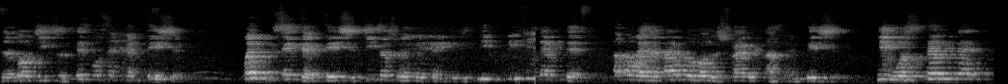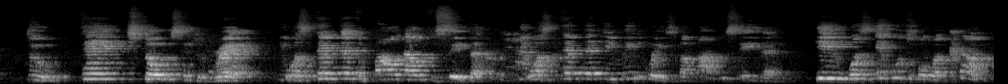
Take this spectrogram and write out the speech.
the, the Lord Jesus. It was a temptation. When we say temptation, Jesus went through temptation. He really tempted. Otherwise, the Bible will not describe it as temptation. He was tempted to turn stones into bread. He was tempted to bow down to Satan. He was tempted in many ways. But Bible says that he was able to overcome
